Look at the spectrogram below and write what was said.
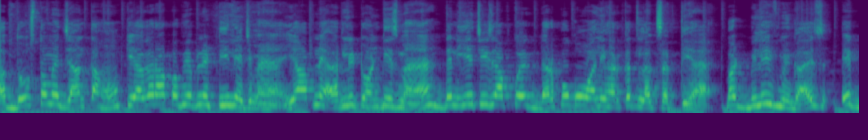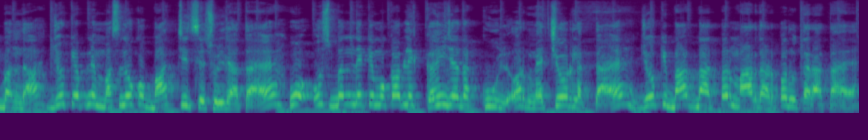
अब दोस्तों मैं जानता हूँ कि अगर आप अभी अपने टीन एज में हैं या अपने अर्ली ट्वेंटीज में हैं देन ये चीज़ आपको एक डरपोको वाली हरकत लग सकती है। बट बिलीव मी गाइज़ एक बंदा जो कि अपने मसलों को बातचीत से सुलझाता है, वो उस बंदे के मुकाबले कहीं ज़्यादा कूल और मेच्योर लगता है, जो कि बात बात पर मार धाड़ पर उतर आता है।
